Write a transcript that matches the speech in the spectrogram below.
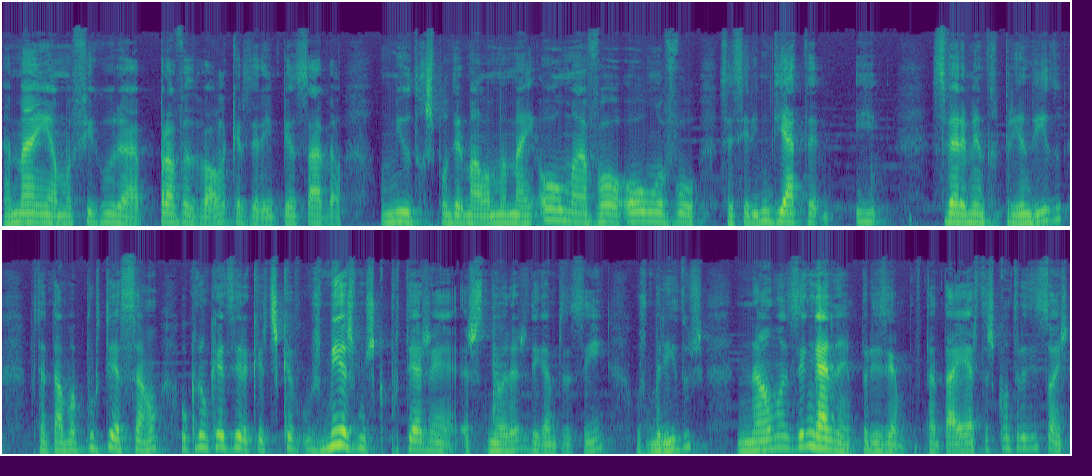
a mãe é uma figura à prova de bola, quer dizer, é impensável um miúdo responder mal a uma mãe ou uma avó ou um avô sem ser imediata e severamente repreendido. Portanto, há uma proteção, o que não quer dizer que estes, os mesmos que protegem as senhoras, digamos assim, os maridos, não as enganem, por exemplo. Portanto, há estas contradições.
